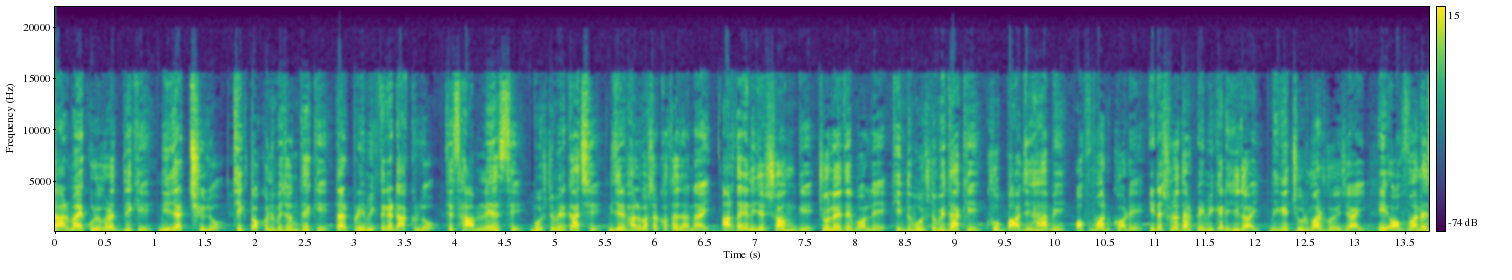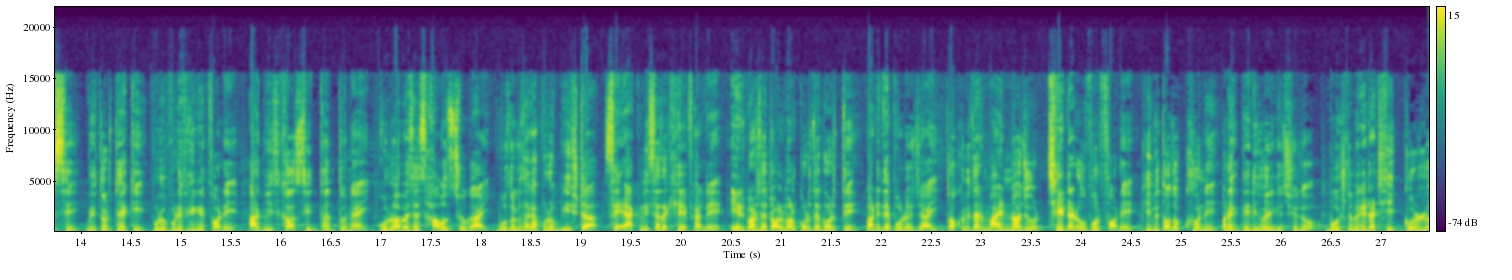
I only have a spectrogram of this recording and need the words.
তার মায়ের কুড়ে ঘরের দিকে নিয়ে যাচ্ছিল। ঠিক তখনই পেছন থেকে তার প্রেমিক তাকে ডাকলো। সে সামনে এসে বৈষ্ণবীর কাছে নিজের ভালোবাসার কথা জানায় আর তাকে নিজের সঙ্গে চলে যেতে বলে। কিন্তু বৈষ্ণবী তাকে খুব বাজেভাবে অপমান করে। এটা শুনে তার প্রেমিকের হৃদয় ভেঙে চুরমার হয়ে যায়। এই অপমানে সে ভেতর থেকে পুরোপুরি ভেঙে পড়ে আর বিষ খাওয়ার সিদ্ধান্ত নেয়। কোনোভাবে সে সাহস যোগায়। বোতলে থাকা পুরো বিষটা সে এক নিঃশ্বাসে খেয়ে ফেলে। এরপর সে টলমল করতে করতে মাটিতে পড়ে যায়। তখনই তার মায়ের নজর সেটার উপর পড়ে। কিন্তু ততক্ষণে অনেক দেরি হয়ে গেছিল। বৈষ্ণবিক এটা ঠিক করল?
